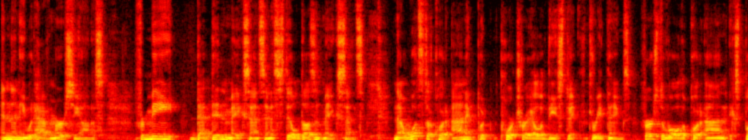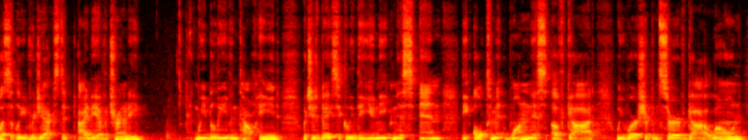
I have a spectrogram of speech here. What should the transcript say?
and then he would have mercy on us. For me, that didn't make sense and it still doesn't make sense. Now, what's the Quranic portrayal of these th three things? First of all, the Quran explicitly rejects the idea of a trinity. We believe in Tawheed, which is basically the uniqueness and the ultimate oneness of God. We worship and serve God alone,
